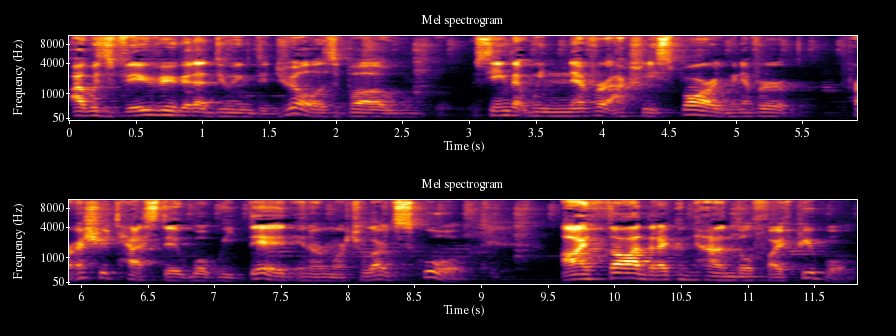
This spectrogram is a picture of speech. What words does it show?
I was very, very good at doing the drills, but seeing that we never actually sparred, we never pressure tested what we did in our martial arts school, I thought that I could handle five people.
